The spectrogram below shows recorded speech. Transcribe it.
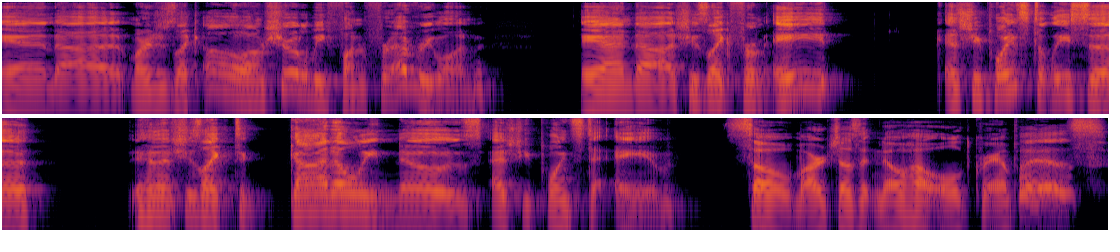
and uh, Marge is like, oh, I'm sure it'll be fun for everyone, and uh, she's like, from A, as she points to Lisa, and then she's like, to God only knows, as she points to Abe. So Marge doesn't know how old Grandpa is.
